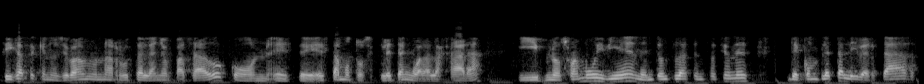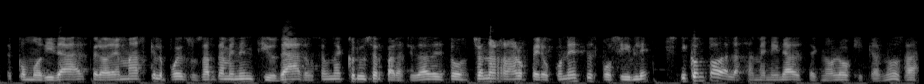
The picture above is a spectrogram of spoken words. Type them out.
Fíjate que nos llevaron una ruta el año pasado con este, esta motocicleta en Guadalajara y nos fue muy bien. Entonces la sensación es de completa libertad, comodidad, pero además que lo puedes usar también en ciudad, o sea, una cruiser para ciudad, eso suena raro, pero con esto es posible y con todas las amenidades tecnológicas, ¿no? O sea,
